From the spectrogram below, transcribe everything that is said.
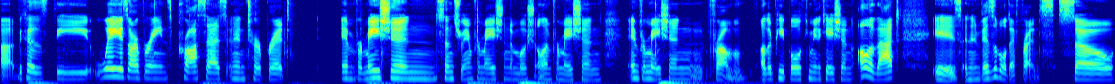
uh, because the ways our brains process and interpret information, sensory information, emotional information, information from other people, communication, all of that is an invisible difference. So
